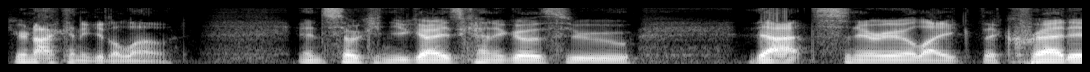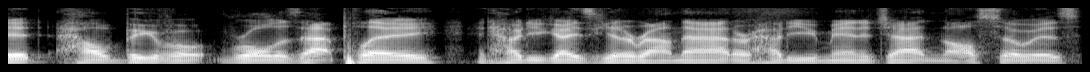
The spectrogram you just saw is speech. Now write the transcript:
you're not going to get a loan. And so, can you guys kind of go through that scenario, like the credit? How big of a role does that play, and how do you guys get around that, or how do you manage that? And also, is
